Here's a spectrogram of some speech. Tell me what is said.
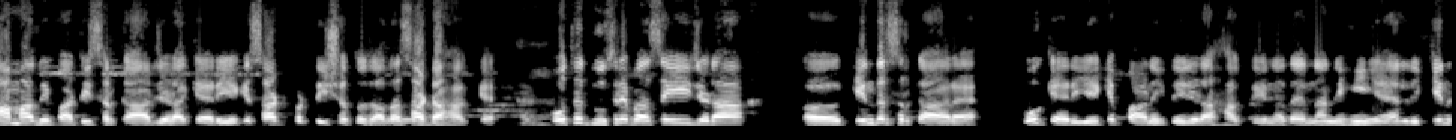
ਆਮ ਆਦਮੀ ਪਾਰਟੀ ਸਰਕਾਰ ਜਿਹੜਾ ਕਹਿ ਰਹੀ ਹੈ ਕਿ 60% ਤੋਂ ਜ਼ਿਆਦਾ ਸਾਡਾ ਹੱਕ ਹੈ। ਉੱਥੇ ਦੂਸਰੇ ਪਾਸੇ ਹੀ ਜਿਹੜਾ ਕੇਂਦਰ ਸਰਕਾਰ ਹੈ ਉਹ ਕਹਿ ਰਹੀ ਹੈ ਕਿ ਪਾਣੀ ਤੇ ਜਿਹੜਾ ਹੱਕ ਇਹਨਾਂ ਦਾ ਇੰਨਾ ਨਹੀਂ ਹੈ ਲੇਕਿਨ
